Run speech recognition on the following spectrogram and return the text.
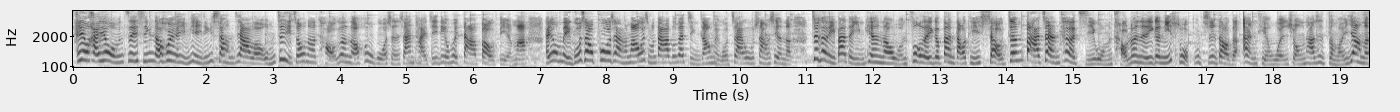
还有还有，我们最新的会员影片已经上架了。我们这几周呢讨论了护国神山台积电会大暴跌吗？还有美国是要破产了吗？为什么大家都在紧张美国债务上限呢？这个礼拜的影片呢，我们做了一个半导体小争霸战特辑，我们讨论了一个你所不知道的岸田文雄，他是怎么样呢？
